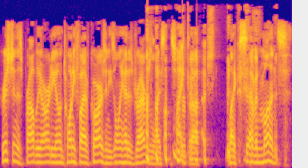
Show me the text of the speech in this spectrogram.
Christian has probably already owned 25 cars and he's only had his driver's license Oh for uh, like seven months.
